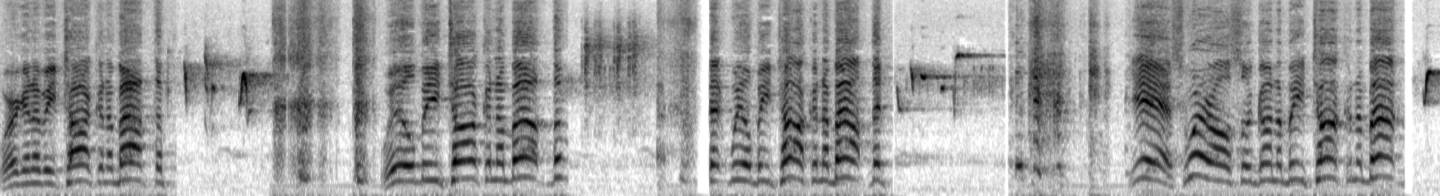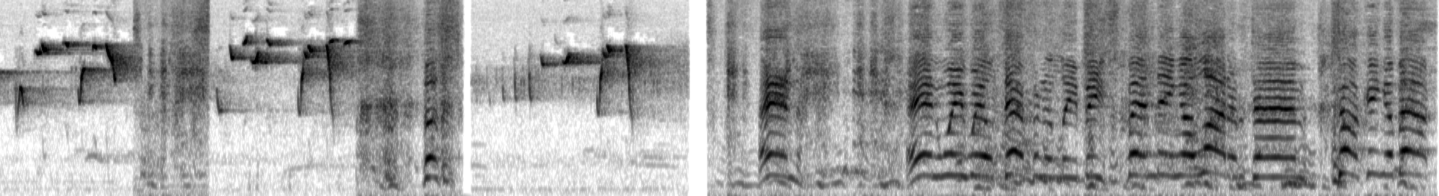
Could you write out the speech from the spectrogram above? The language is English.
We're going to be talking about the... We'll be talking about the... That we'll be talking about the... Yes, we're also going to be talking about... The... And... And we will definitely be spending a lot of time talking about...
